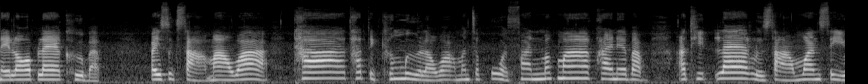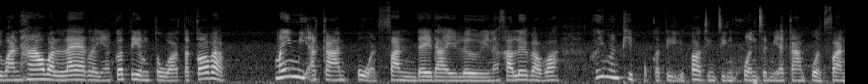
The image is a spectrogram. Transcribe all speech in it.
ในรอบแรกคือแบบไปศึกษามาว่าถ้าถ้าติดเครื่องมือแล้วอะมันจะปวดฟันมากๆ ภายในแบบอาทิตย์แรกหรือ 3 วัน 4 วัน 5 วันแรกอะไรเงี้ยก็เตรียมตัว แต่ก็แบบไม่มีอาการปวดฟันใด ๆ เลยนะคะ เลยแบบว่าเฮ้ยมันผิดปกติหรือเปล่าจริง ๆ ควรจะมีอาการปวดฟัน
